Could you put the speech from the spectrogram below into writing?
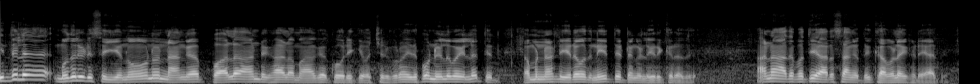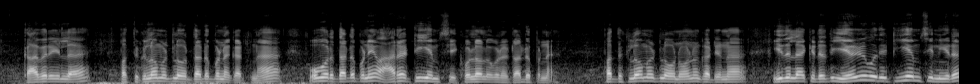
இதில் முதலீடு செய்யணும்னு நாங்கள் பல ஆண்டு காலமாக கோரிக்கை வச்சுருக்கிறோம். இதுபோல் நிலுவையில் தமிழ்நாட்டில் இருபது நீர் திட்டங்கள் இருக்கிறது. ஆனால் அதை பற்றி அரசாங்கத்துக்கு கவலை கிடையாது. காவிரியில் பத்து கிலோமீட்டரில் ஒரு தடுப்பணை கட்டினா ஒவ்வொரு தடுப்பணையும் அரை டிஎம்சி கொள்ளளவு தடுப்பணை. பத்து கிலோமீட்டரில் ஒன்று ஒன்று கட்டினா இதில் கிட்டத்தட்ட எழுபது டிஎம்சி நீரை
